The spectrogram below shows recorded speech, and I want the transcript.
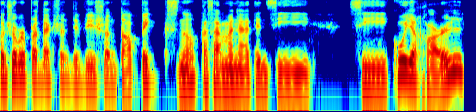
consumer protection division topics, no? Kasama natin si si Kuya Carl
